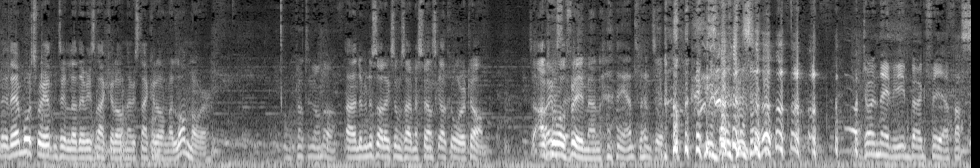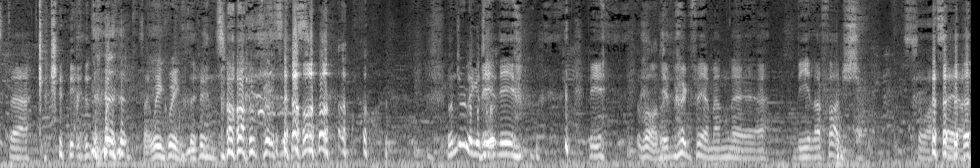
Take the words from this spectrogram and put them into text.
det är motsvarigheten till det vi snackade om när vi snackade om Lawnmower. Vad pratar vi om då? Uh, du sa liksom så här med svensk alkoholreklam. Så alkoholfri men egentligen så. Join Navy, vi är bögfria fast... Eh, så här, wink wink, det finns. Undrar hur det ligger vi, till. vi, vi, Vad? vi är bögfria men eh, vi gillar fudge. Så att säga.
